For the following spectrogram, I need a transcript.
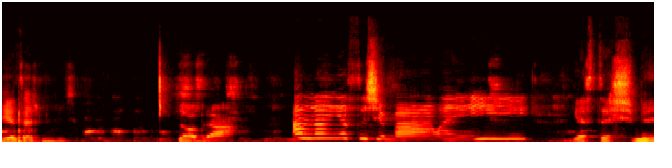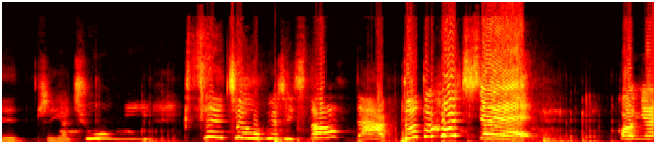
Nie jesteśmy dzieci. Dobra. Ale jesteśmy małe i jesteśmy przyjaciółmi. Chcecie uwierzyć w to? Tak, to to chodźcie! Koniec.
